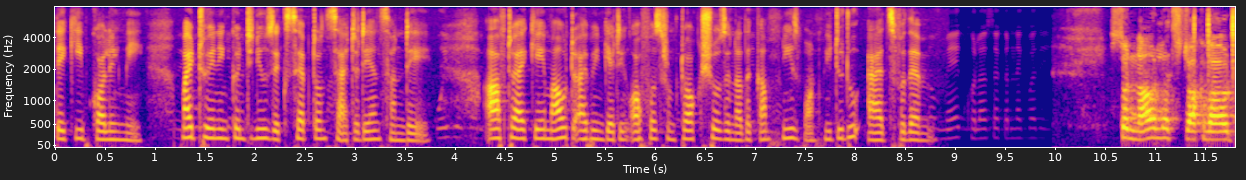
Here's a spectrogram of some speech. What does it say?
They keep calling me. My training continues except on Saturday and Sunday. After I came out, I've been getting offers from talk shows and other companies want me to do ads for them. So now let's talk about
